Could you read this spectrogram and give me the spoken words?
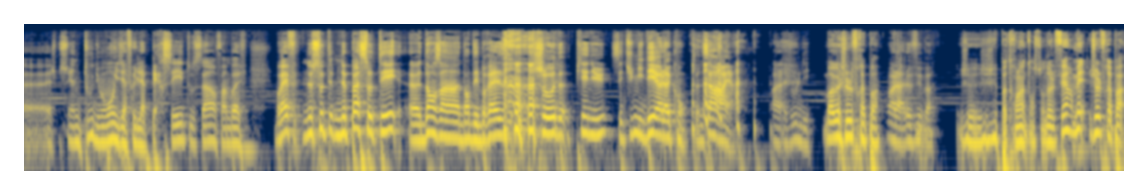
Euh, je me souviens de tout, du moment où il a fallu la percer, tout ça. Enfin bref, bref, ne, sauter- ne pas sauter euh, dans un dans des braises chaudes, pieds nus. C'est une idée à la con. Ça ne sert à rien. Voilà, je vous le dis. Bon, bah, je le ferai pas. Voilà, le fais pas. Je j'ai pas trop l'intention de le faire, mais je le ferai pas.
